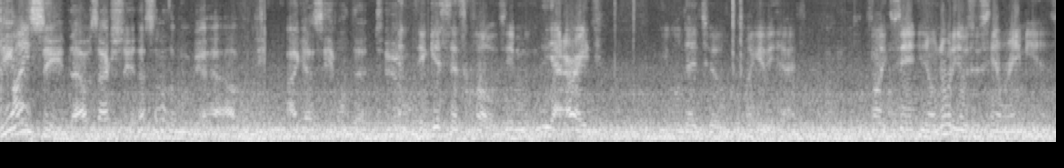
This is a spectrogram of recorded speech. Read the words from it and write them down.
Demon Mine- Seed. That was actually that's another movie I have. I guess Evil Dead 2. I guess that's close. It- yeah, all right. Evil Dead 2. I'll give you that. It's like Sam. You know, nobody knows who Sam Raimi is.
